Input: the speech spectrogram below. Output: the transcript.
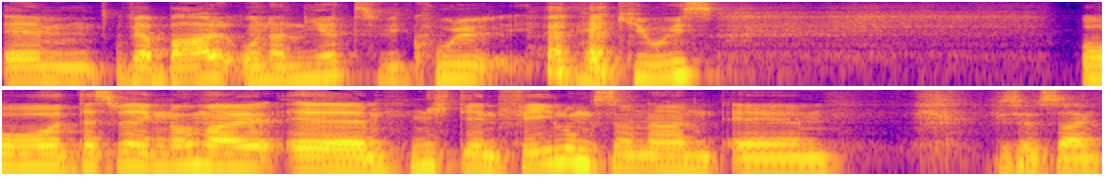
ähm, verbal onaniert, wie cool Haikyuu ist. Und deswegen nochmal ähm, nicht die Empfehlung, sondern, ähm, wie soll ich sagen,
